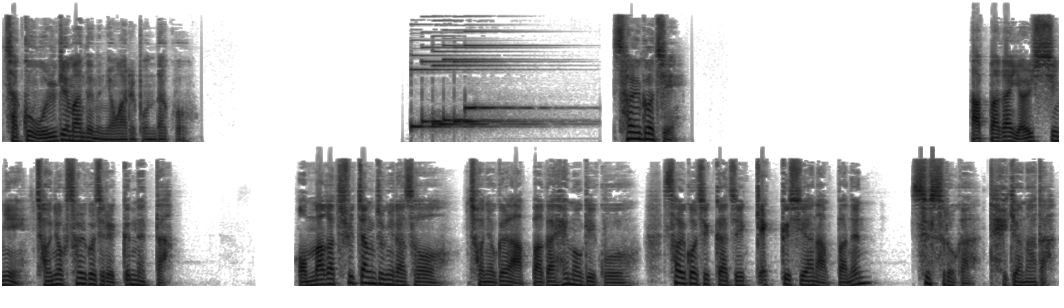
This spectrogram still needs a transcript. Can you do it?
자꾸 울게 만드는 영화를 본다고. 설거지. 아빠가 열심히 저녁 설거지를 끝냈다. 엄마가 출장 중이라서 저녁을 아빠가 해먹이고 설거지까지 깨끗이 한 아빠는 스스로가 대견하다.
